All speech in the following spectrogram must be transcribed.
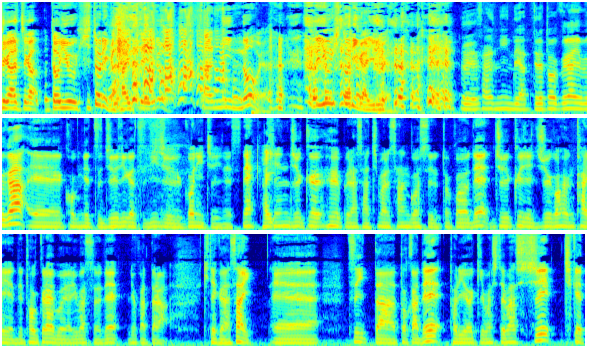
違う違う。という一人が入っている 三人のや。という一人がいるや。えー3人でやってるトークライブが、えー、今月12月25日にですね、はい新宿フープラス803号室というところで19時15分開演でトークライブをやりますので、よかったら来てください。えー、ツイッターとかで取り置きもしてますし、チケッ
